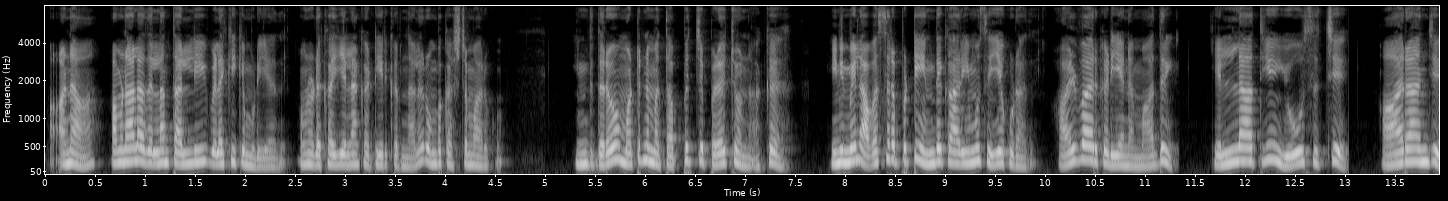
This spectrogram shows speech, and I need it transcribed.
ஆனால் அவனால் அதெல்லாம் தள்ளி விளக்கிக்க முடியாது. அவனோட கையெல்லாம் கட்டியிருக்கிறதுனால ரொம்ப கஷ்டமாக இருக்கும். இந்த தடவை மட்டும் நம்ம தப்பிச்சு பிழைச்சோன்னாக்க இனிமேல் அவசரப்பட்டு எந்த காரியமும் செய்யக்கூடாது. ஆழ்வார்க்கடியான மாதிரி எல்லாத்தையும் யோசிச்சு ஆராய்ஞ்சு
